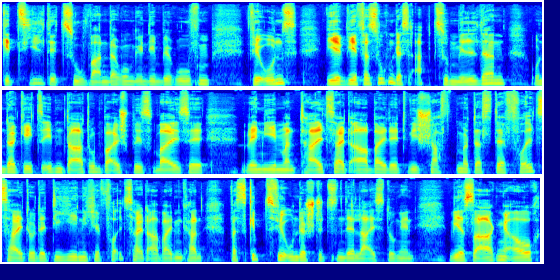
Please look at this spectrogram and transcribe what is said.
gezielte Zuwanderung in den Berufen. Für uns, wir, wir versuchen das abzumildern und da geht es eben darum, beispielsweise, wenn jemand Teilzeit arbeitet, wie schafft man, dass der Vollzeit oder diejenige Vollzeit arbeiten kann? Was gibt es für unterstützende Leistungen? Wir sagen auch,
